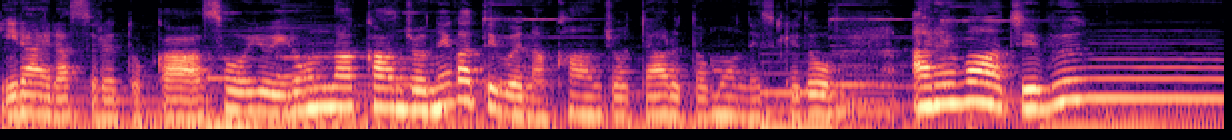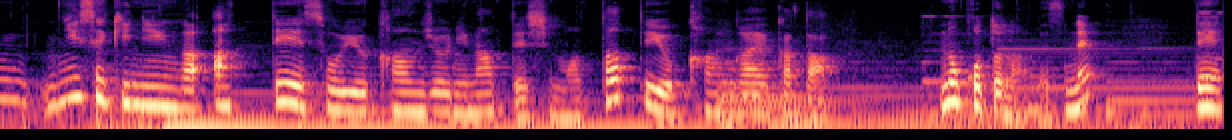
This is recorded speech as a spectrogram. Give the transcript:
イライラするとかそういういろんな感情ネガティブな感情ってあると思うんですけどあれは自分に責任があってそういう感情になってしまったっていう考え方のことなんですね。で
